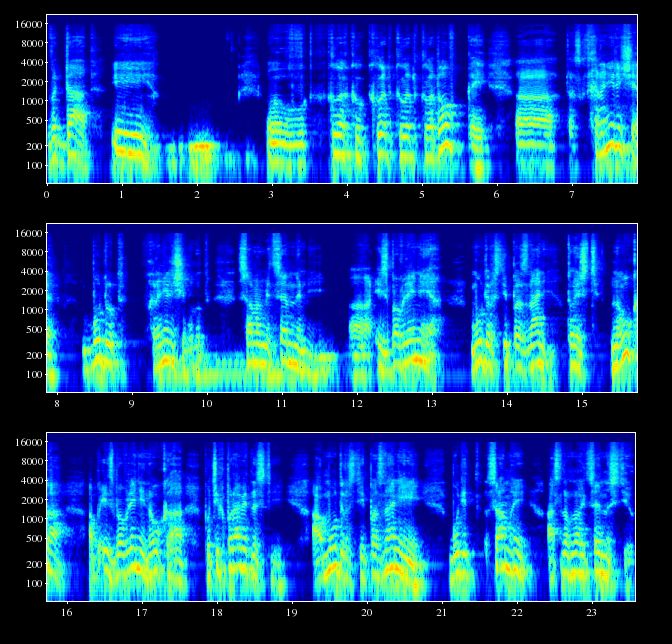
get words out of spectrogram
Ведат. И кладовкой, э, так сказать, хранилища будут, хранилища будут самыми ценными э, избавления, мудрости, познания. То есть наука об избавлении, наука о пути к праведности, о мудрости и познании будет самой основной ценностью.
